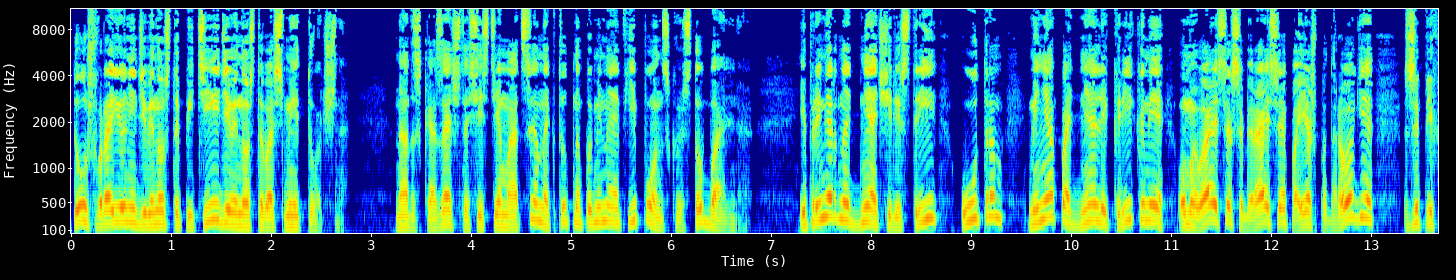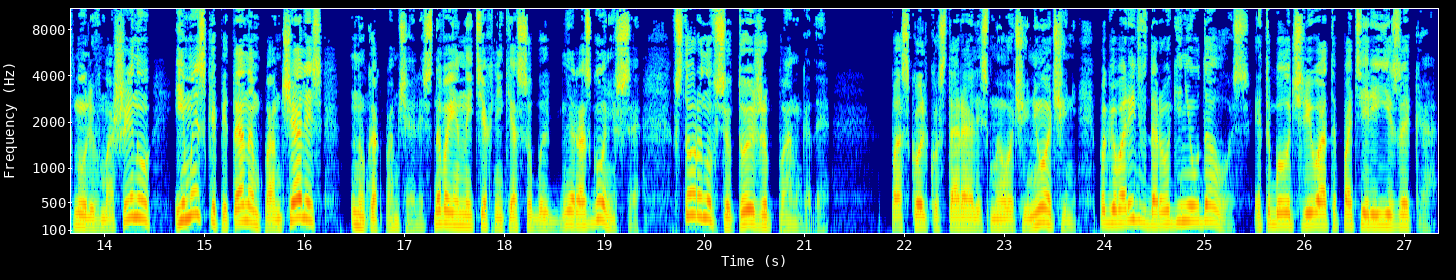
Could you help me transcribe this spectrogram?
то уж в районе 95-98 точно. Надо сказать, что система оценок тут напоминает японскую, стобальную. И примерно дня через три, утром, меня подняли криками «Умывайся, собирайся, поешь по дороге», запихнули в машину, и мы с капитаном помчались, ну как помчались, на военной технике особо не разгонишься, в сторону все той же Пангады. Поскольку старались мы очень-очень, поговорить в дороге не удалось. Это было чревато потерей языка.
